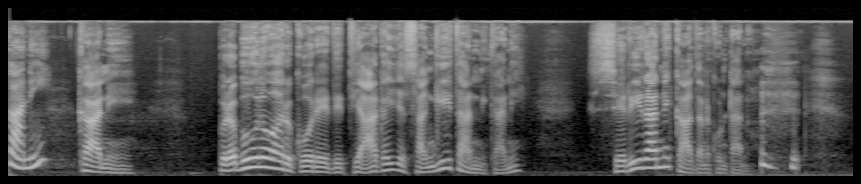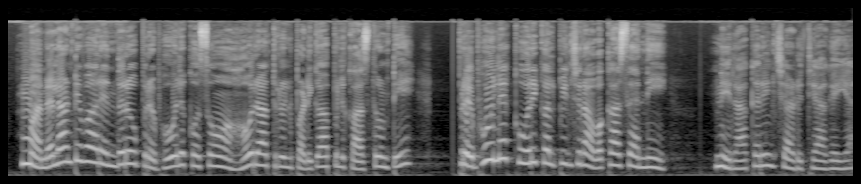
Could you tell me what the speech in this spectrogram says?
కానీ? కానీ ప్రభువుల వారు కోరేది త్యాగయ్య సంగీతాన్ని కాని శరీరాన్ని కాదనుకుంటాను. మనలాంటి వారెందరో ప్రభువుల కోసం అహోరాత్రులు పడిగాపులు కాస్తుంటే ప్రభువులే కోరి కల్పించిన అవకాశాన్ని నిరాకరించాడు త్యాగయ్య.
